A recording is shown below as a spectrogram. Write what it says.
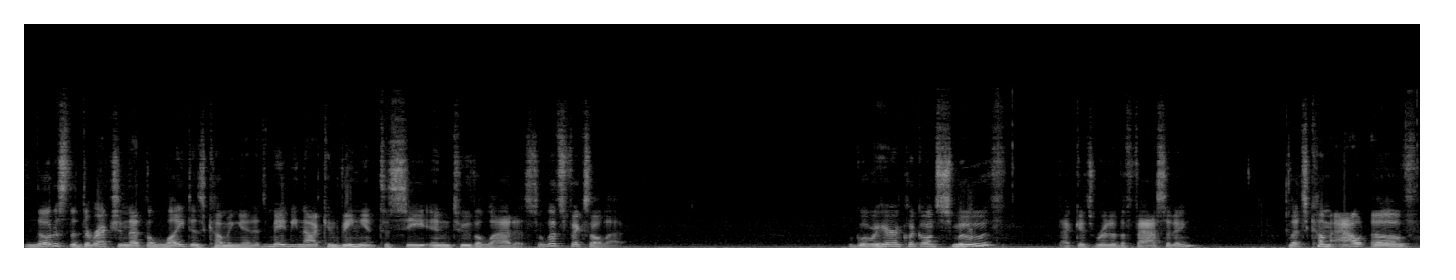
notice the direction that the light is coming in. It's maybe not convenient to see into the lattice. So let's fix all that. We'll go over here and click on Smooth. That gets rid of the faceting. Let's come out of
